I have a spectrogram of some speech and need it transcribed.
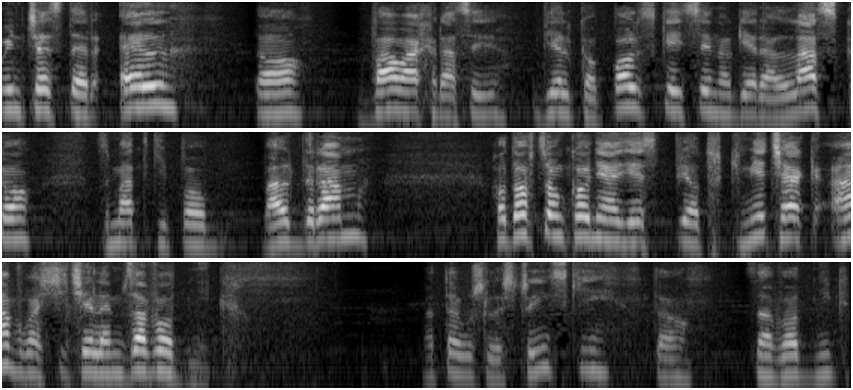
Winchester L to wałach rasy wielkopolskiej, syn Ogiera Lasko z matki po Baldram. Hodowcą konia jest Piotr Kmieciak, a właścicielem zawodnik. Mateusz Leszczyński to zawodnik,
